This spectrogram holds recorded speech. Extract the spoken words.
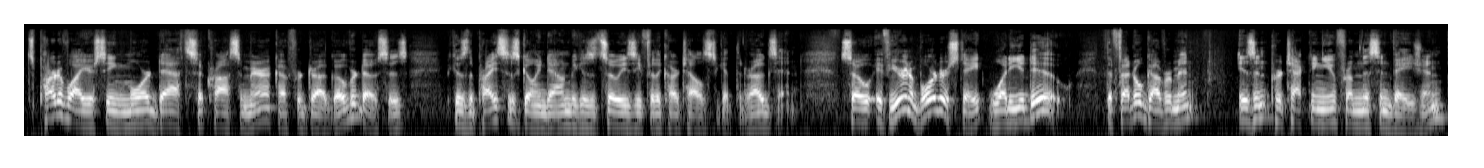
It's part of why you're seeing more deaths across America for drug overdoses because the price is going down because it's so easy for the cartels to get the drugs in. So if you're in a border state, what do you do? The federal government isn't protecting you from this invasion.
